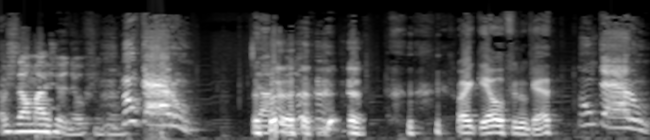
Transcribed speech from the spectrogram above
Vou te dar uma ajuda, filho. Não quero! Ajuda. Vai que é, Wolf, não quer? Não quero!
